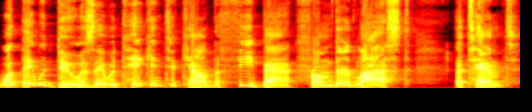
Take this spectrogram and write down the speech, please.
what they would do is they would take into account the feedback from their last attempt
